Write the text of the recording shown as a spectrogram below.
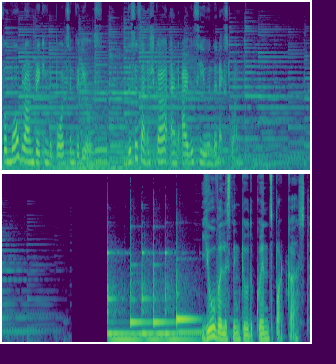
for more groundbreaking reports and videos. This is Anushka, and I will see you in the next one. You were listening to the Quint podcast.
